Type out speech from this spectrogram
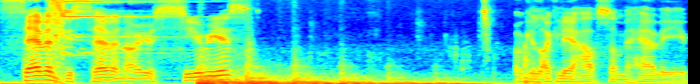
77. Are you serious? Okay, luckily I have some heavy,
